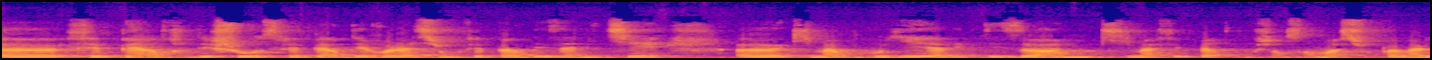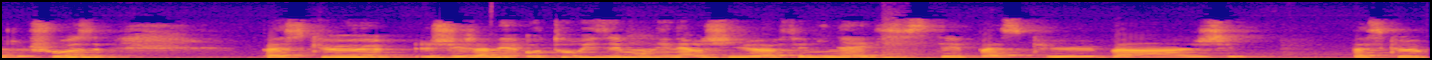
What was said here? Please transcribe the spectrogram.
euh, fait perdre des choses, fait perdre des relations, fait perdre des amitiés, euh, qui m'a brouillé avec des hommes, qui m'a fait perdre confiance en moi sur pas mal de choses. parce que j'ai jamais autorisé mon énergie euh, féminine à exister parce que bah, parce que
